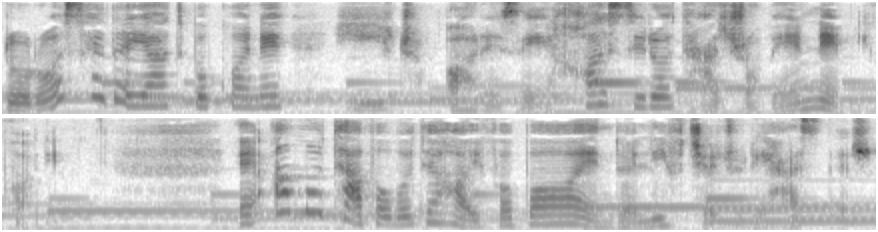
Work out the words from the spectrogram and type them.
درست هدایت بکنه هیچ آرزه خاصی رو تجربه نمی‌کنه. اما تفاوت هایفا با اندولیف چجوری هستش؟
